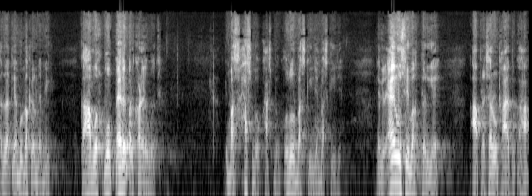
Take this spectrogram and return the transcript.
हज़रत अबू बकर नबी कहा, वो वो पहरे पर खड़े हुए थे कि बस हसबुक हसबुक, हजूर बस कीजिए बस कीजिए। लेकिन एन उसी वक्त फिर ये आपने सर उठाया तो कहा,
